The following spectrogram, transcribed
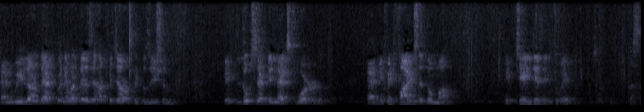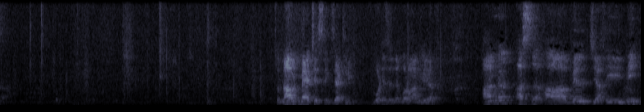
and we learned that whenever there is a harf or preposition it looks at the next word and if it finds a dhamma it changes into a kasra so now it matches exactly what is in the quran here an ashabil jahimi.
